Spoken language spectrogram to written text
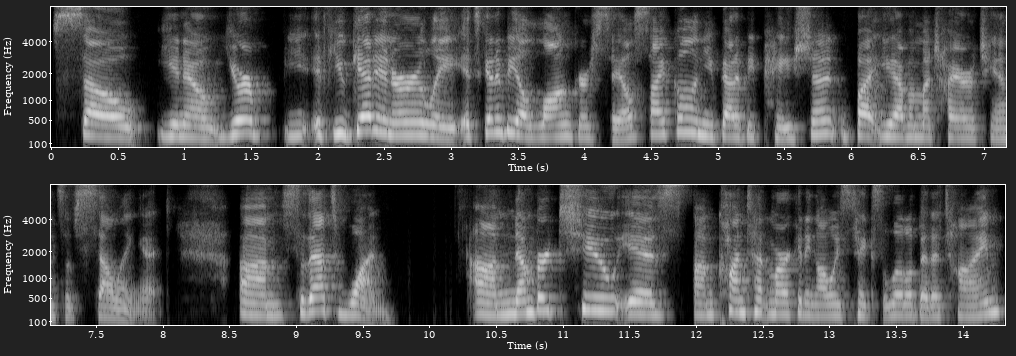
So, you know, you're if you get in early, it's going to be a longer sales cycle and you've got to be patient, but you have a much higher chance of selling it. Um, so that's one. Um, number two is um, content marketing always takes a little bit of time,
